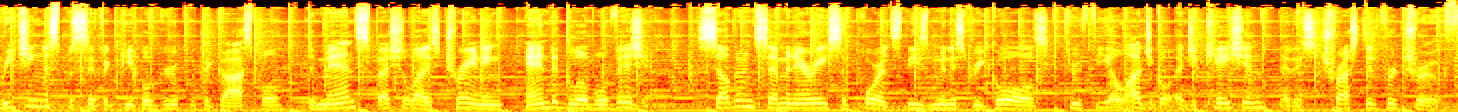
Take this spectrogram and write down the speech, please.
Reaching a specific people group with the gospel demands specialized training and a global vision. Southern Seminary supports these ministry goals through theological education that is trusted for truth.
